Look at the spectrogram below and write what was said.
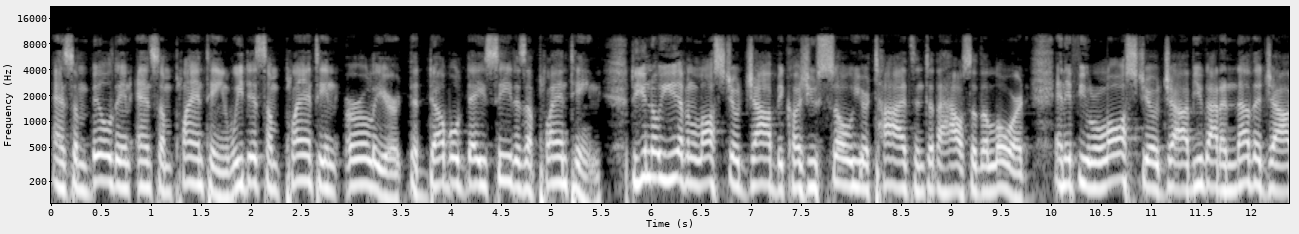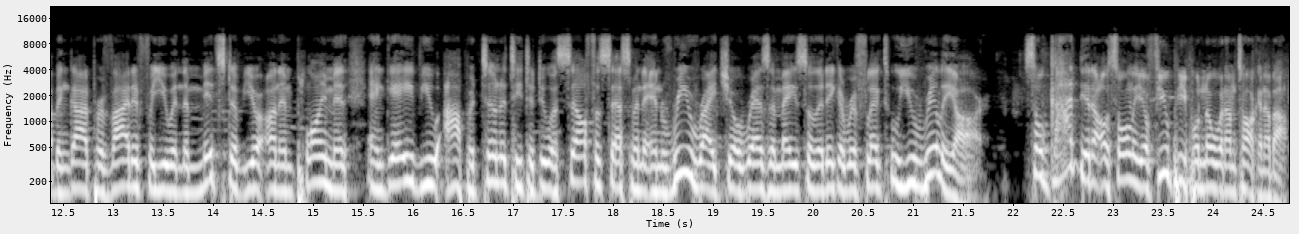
and some building and some planting. We did some planting earlier. The double day seed is a planting. Do you know you haven't lost your job because you sow your tithes into the house of the Lord? And if you lost your job, you got another job and God provided for you in the midst midst of your unemployment and gave you opportunity to do a self-assessment and rewrite your resume so that it can reflect who you really are. So God did also only a few people know what I'm talking about.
